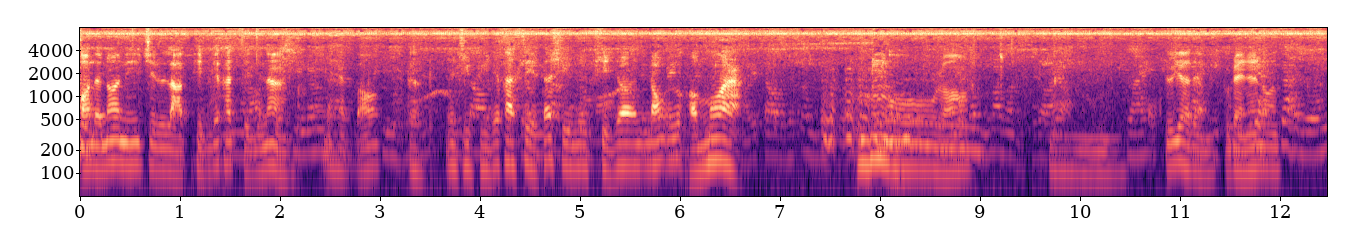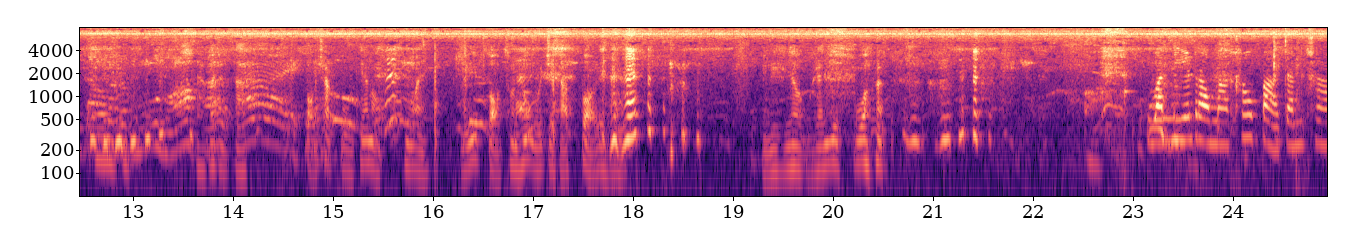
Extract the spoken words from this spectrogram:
còn để nó ní chỉ là thịt cái khách gì nè để hẹp báo Nên chỉ phí cho khá xỉ, ta chỉ nên phí cho nóng yếu khó mua à. ô lo cứ giờ để tụi này nó sao có được sao bỏ sắc cổ thế nào ngoài mấy bỏ thôn hậu với chỉ ยกแขนยิบปัววันนี้เรามาเข้าป่ากันค่ะ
